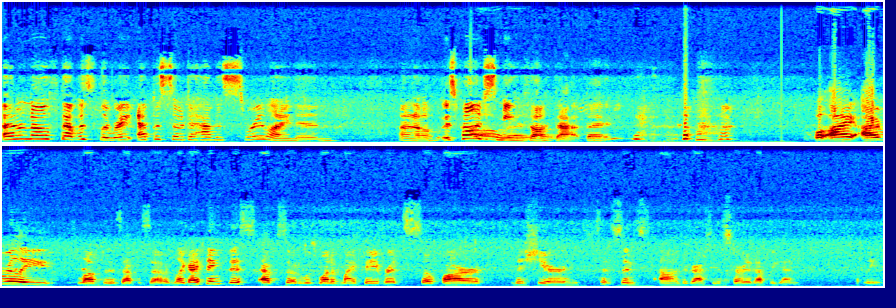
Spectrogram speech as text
I don't know if that was the right episode to have his storyline in. I don't know. It's probably just me who thought that, but well, I, I really loved this episode. Like, I think this episode was one of my favorites so far this year, and since, since uh, Degrassi has started up again, at least.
